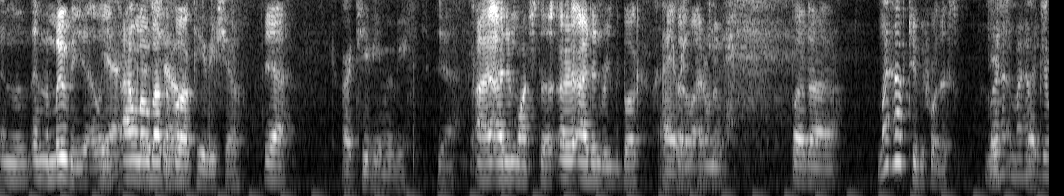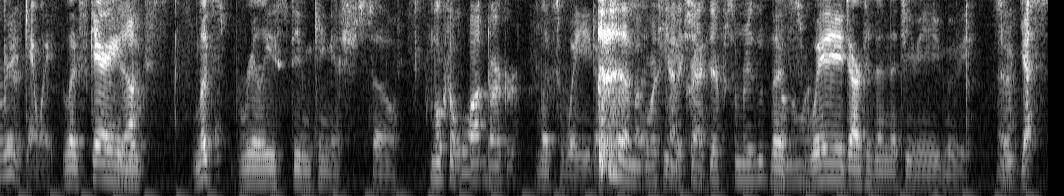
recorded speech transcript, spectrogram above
in the in the movie at least. Yeah, I don't know about the book. TV show Yeah, or TV movie. yeah. I, I didn't watch the or I didn't read the book, I so the I don't know. But uh, might have to before this. Might, This ha- might have looks to go scary. read it. Can't wait. Looks scary. Yeah. Looks looks really Stephen Kingish. So Looks a lot darker. looks way darker. My voice kind of cracked there for some reason. Looks way darker than the TV movie. So Yeah. yes,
